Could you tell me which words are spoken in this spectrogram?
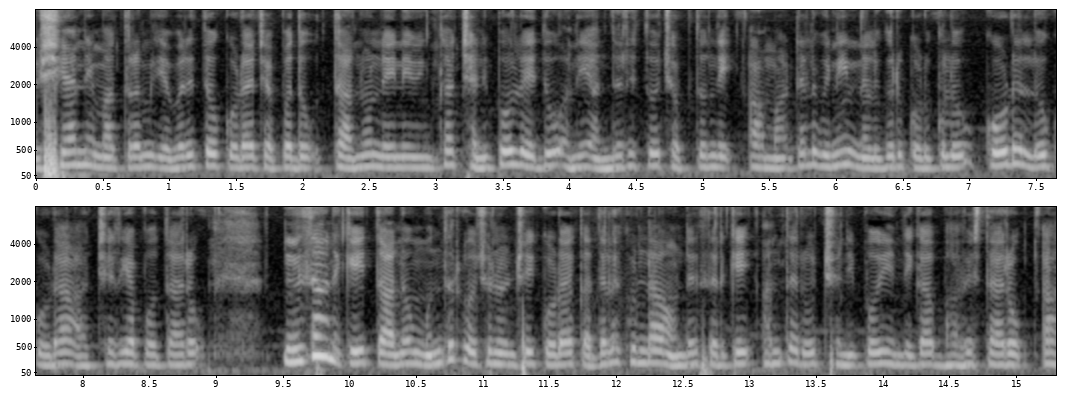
విషయాన్ని మాత్రం ఎవరితో కూడా చెప్పదు. తాను నేను ఇంకా చనిపోలేదు అని అందరితో చెప్తుంది. ఆ మాటలు విని నలుగురు కొడుకులు కోడళ్ళు కూడా ఆశ్చర్యపోతారు. నిజానికి తాను ముందు రోజు నుంచి కూడా కదలకుండా ఉండేసరికి అందరూ చనిపోయిందిగా భావిస్తారు. ఆ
